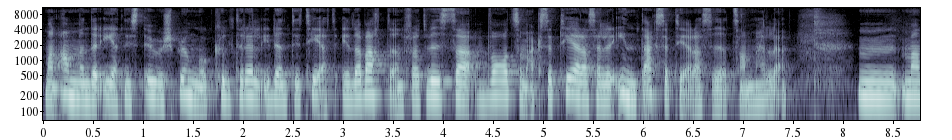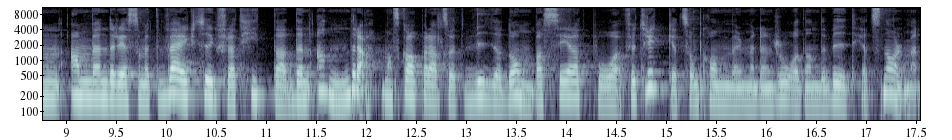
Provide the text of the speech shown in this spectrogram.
Man använder etniskt ursprung och kulturell identitet i debatten för att visa vad som accepteras eller inte accepteras i ett samhälle. Mm, man använder det som ett verktyg för att hitta den andra. Man skapar alltså ett vi och dem baserat på förtrycket som kommer med den rådande vithetsnormen.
